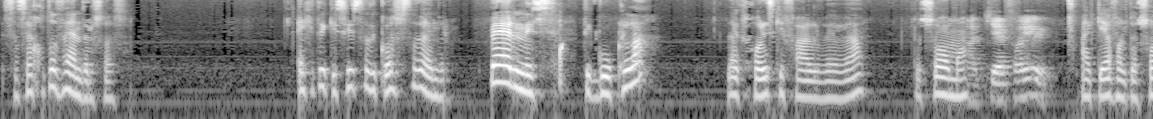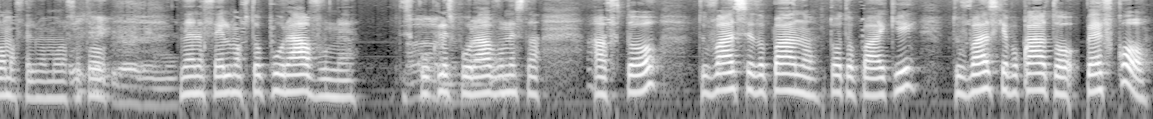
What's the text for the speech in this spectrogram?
σας έχω το δέντρο σας. Έχετε κι εσείς το δικό σας το δέντρο. Παίρνεις την κούκλα, εντάξει χωρίς κεφάλι βέβαια, το σώμα, Ακέφαλη. ακέφαλο το σώμα θέλουμε μόνο αυτό Πολύ το... κρύβει, ρε παιδί μου; Ναι, ναι, θέλουμε αυτό που ράβουνε. Τις Α, κούκλες ναι, που ράβουνε στα... Αυτό, του βάζεις εδώ πάνω το τοπάκι, του βάζεις και από κάτω πεύκο.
